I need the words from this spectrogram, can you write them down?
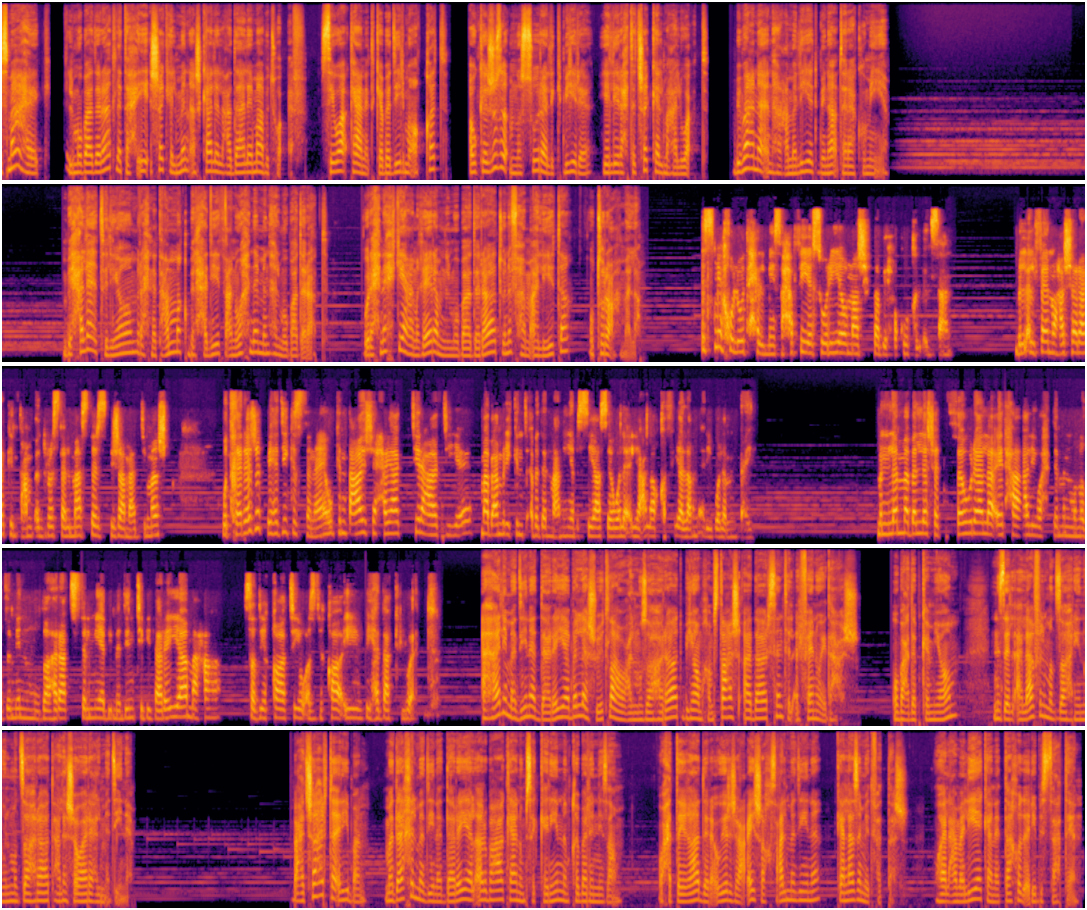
بس مع هيك المبادرات لتحقيق شكل من أشكال العدالة ما بتوقف سواء كانت كبديل مؤقت أو كجزء من الصورة الكبيرة يلي رح تتشكل مع الوقت بمعنى إنها عملية بناء تراكمية. بحلقة اليوم رح نتعمق بالحديث عن وحدة من هالمبادرات ورح نحكي عن غيرها من المبادرات ونفهم آليتها وطرق عملها. اسمي خلود حلمي صحفية سورية وناشطة بحقوق الإنسان. بال 2010 كنت عم بدرس الماسترز بجامعة دمشق وتخرجت بهديك السنة وكنت عايشة حياة كتير عادية. ما بعمري كنت أبدا معنية بالسياسة ولا لي علاقة فيها لا من قريب ولا من بعيد. من لما بلشت الثورة لقيت حالي واحدة من منظمين المظاهرات السلمية بمدينتي بدارية مع صديقاتي وأصدقائي بهداك الوقت. أهالي مدينة دارية بلشوا يطلعوا على المظاهرات بيوم 15 آذار سنة 2011 وبعد بكم يوم نزل آلاف المتظاهرين والمتظاهرات على شوارع المدينة. بعد شهر تقريبا مداخل مدينة دارية الأربعة كانوا مسكرين من قبل النظام وحتى يغادر أو يرجع أي شخص على المدينة كان لازم يتفتش. وهالعملية كانت تاخد قريب الساعتين.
